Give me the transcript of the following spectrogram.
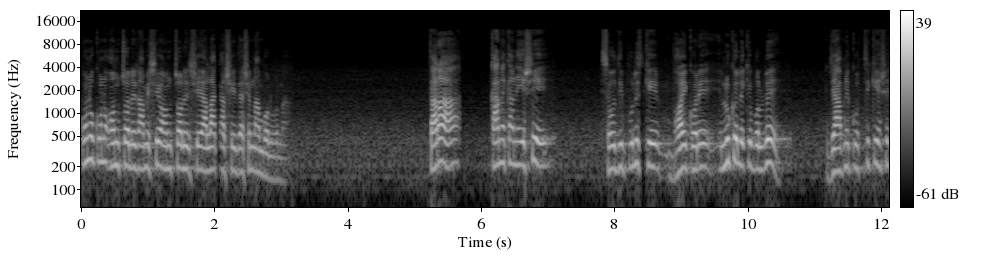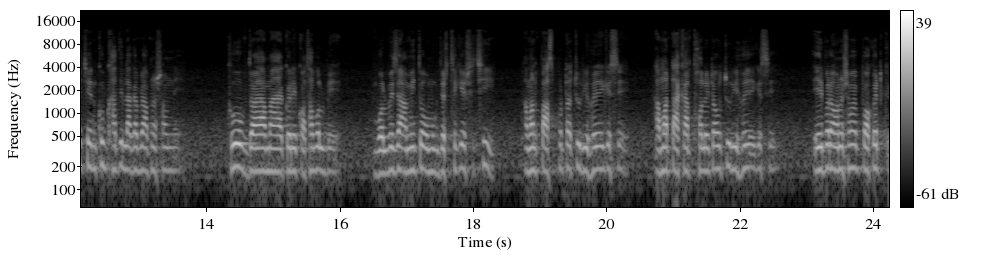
কোনো কোনো অঞ্চলের আমি সেই অঞ্চলের, সেই এলাকার, সেই দেশের নাম বলব না। তারা কানে কানে এসে সৌদি পুলিশকে ভয় করে, লুকে লুকে বলবে যে, আপনি কোথেকে এসেছেন? খুব খাতির লাগাবে আপনার সামনে। খুব দয়া মায়া করে কথা বলবে। বলবে যে, আমি তো অমুক দেশ থেকে এসেছি। আমার পাসপোর্টটা চুরি হয়ে গেছে। আমার টাকার থলেটাও চুরি হয়ে গেছে। এরপরে অনেক সময় পকেট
